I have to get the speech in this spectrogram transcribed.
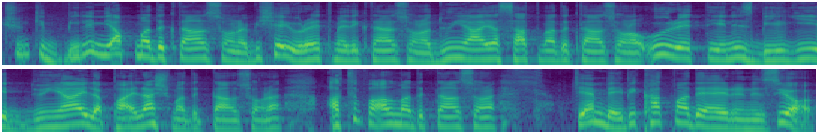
Çünkü bilim yapmadıktan sonra, bir şey üretmedikten sonra, dünyaya satmadıktan sonra, o ürettiğiniz bilgiyi dünyayla paylaşmadıktan sonra, atıp almadıktan sonra Cem Bey bir katma değeriniz yok.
